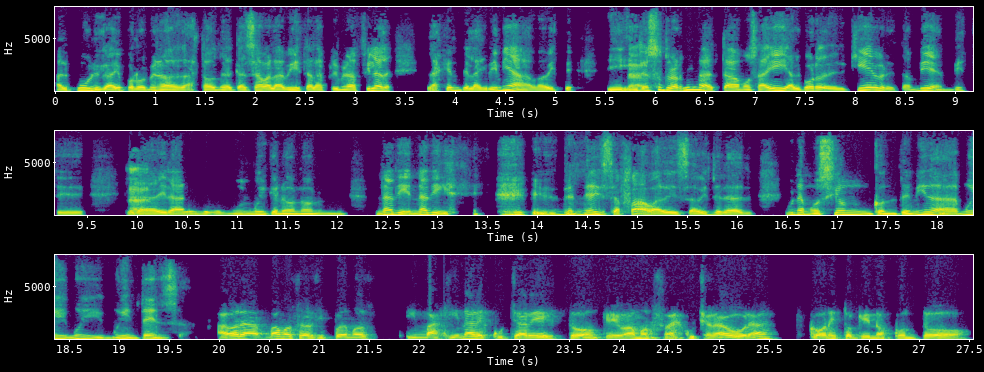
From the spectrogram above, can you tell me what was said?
al público ahí por lo menos hasta donde alcanzaba la vista, las primeras filas, la gente lagrimeaba, ¿viste? Y, nosotros arriba estábamos ahí al borde del quiebre también, ¿viste? Era, era algo muy, muy que no, no, nadie, nadie, nadie zafaba de esa, ¿viste? Era una emoción contenida muy, muy, muy intensa. Ahora vamos a ver si podemos imaginar escuchar esto que vamos a escuchar ahora con esto que nos contó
